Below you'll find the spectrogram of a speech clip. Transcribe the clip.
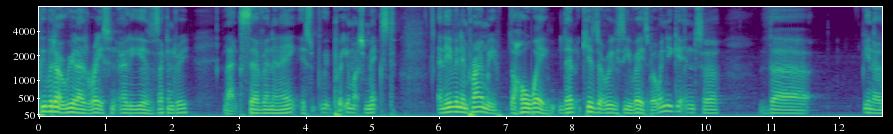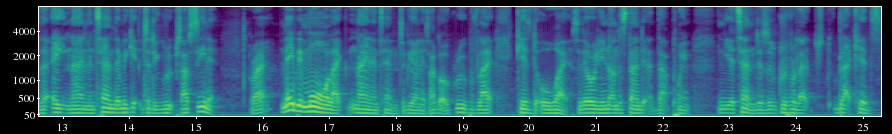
people don't realize race in early years of secondary, like seven and eight, it's pretty much mixed. And even in primary, the whole way, the kids don't really see race. But when you get into the, you know, the eight, nine, and ten, then we get to the groups. I've seen it, right? Maybe more like nine and ten, to be honest. I've got a group of like kids that are all white, so they already understand it at that point. In year ten, there's a group of like black kids.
